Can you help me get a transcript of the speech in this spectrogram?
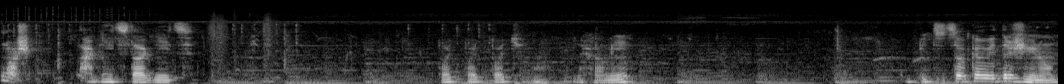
Nož, tak nic, tak nic. Pojď, pojď, pojď. Nechám ji. Opice celkem vydrží, no.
